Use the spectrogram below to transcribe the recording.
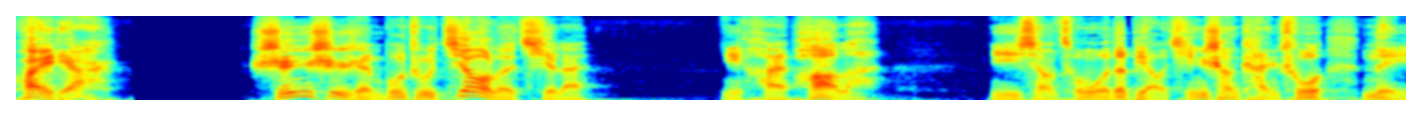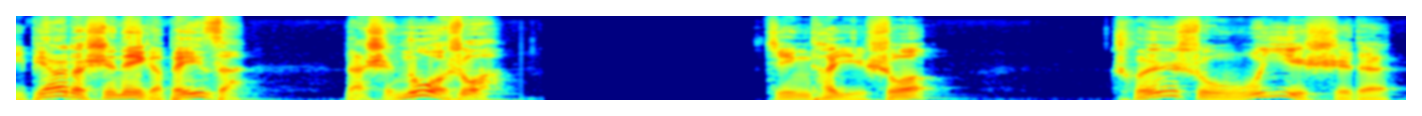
快点儿！绅士忍不住叫了起来：“你害怕了？你想从我的表情上看出哪边的是那个杯子？那是懦弱。”经他一说，纯属无意识的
